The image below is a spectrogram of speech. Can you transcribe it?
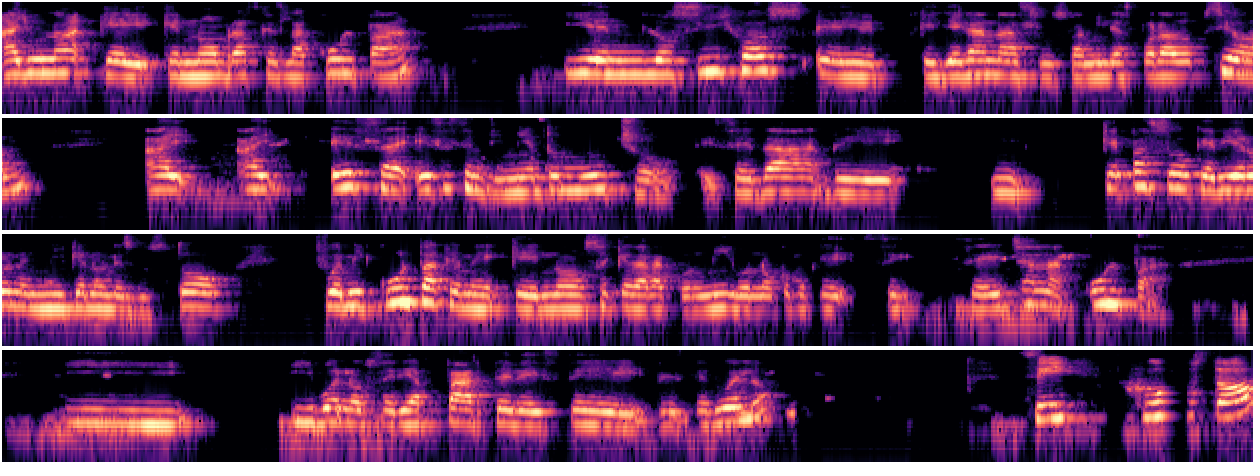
hay una que, que nombras que es la culpa, y en los hijos eh, que llegan a sus familias por adopción, hay, ese sentimiento mucho, eh, se da de mm, qué pasó, qué vieron en mí que no les gustó, fue mi culpa que, no se quedara conmigo, ¿no? Como que se, echan la culpa. Y, y, bueno, sería parte de este, de este duelo. Sí, justo,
